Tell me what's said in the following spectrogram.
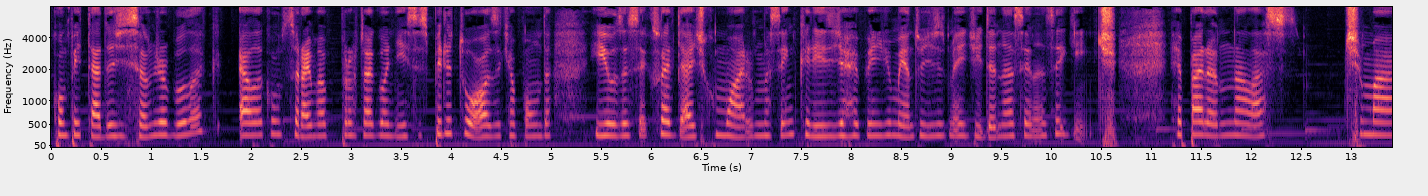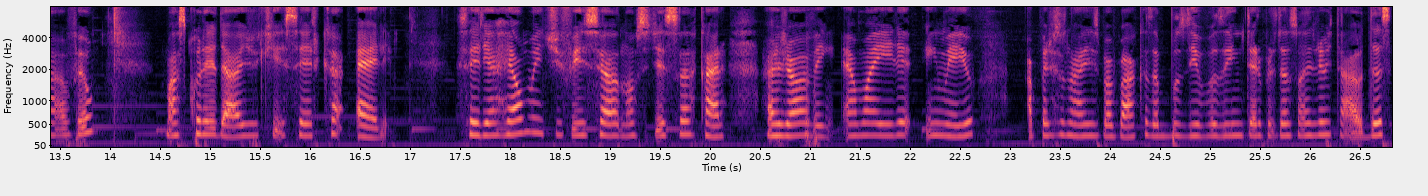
Com pitadas de Sandra Bullock, ela constrói uma protagonista espirituosa que aponta e usa a sexualidade como arma sem crise de arrependimento desmedida na cena seguinte, reparando na lastimável masculinidade que cerca Ellie. Seria realmente difícil ela não se destacar. A jovem é uma ilha em meio a personagens babacas, abusivos e interpretações limitadas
